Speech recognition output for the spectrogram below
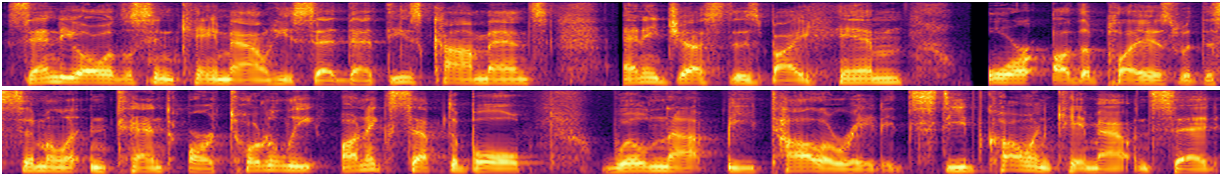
Sandy Alderson came out. He said that these comments, any gestures by him or other players with a similar intent are totally unacceptable, will not be tolerated. Steve Cohen came out and said,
